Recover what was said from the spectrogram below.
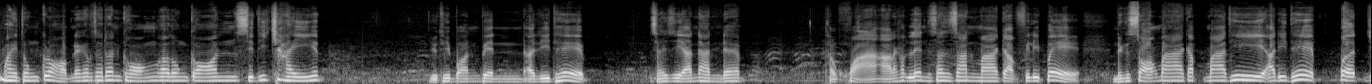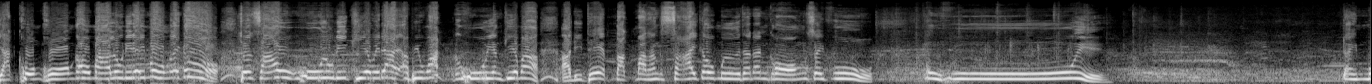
ไม่ตรงกรอบนะครับทางด้านของอลงกรณ์สิทธิชัยครับอยู่ที่บอลเป็นอดีเทพชัยศรีอนันต์นะครับ ทางขวาเอาละครับเล่นสั้น ๆ มากับฟิลิเป้หนึ่งสองมาครับมาที่อดีเทพ เปิดยัดโค้งๆเข้ามาลูกนี้ได้มงเลยก็จนเสาโอ้โหูลูกนี้เคลียร์ไม่ได้ อภิวัตโอ้โหูยังเคลียร์มาอดีเทพตัดมาทางซ้ายเข้ามือทางด้านของไซฟูโอ้โหยได้ม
